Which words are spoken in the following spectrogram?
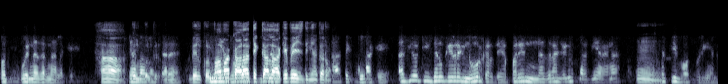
ਪੁੱਤ ਨੂੰ ਕੋਈ ਨਜ਼ਰ ਨਾ ਲੱਗੇ। ਹਾਂ ਬਿਲਕੁਲ ਮਾਮਾ ਕਾਲਾ ਟਿੱਕਾ ਲਾ ਕੇ ਭੇਜਦੀਆਂ ਘਰੋਂ। ਆ ਤੇ ਲਾ ਕੇ। ਅਸੀਂ ਉਹ ਚੀਜ਼ਾਂ ਨੂੰ ਕਈ ਵਾਰ ਇਗਨੋਰ ਕਰਦੇ ਆ ਪਰ ਇਹ ਨਜ਼ਰਾਂ ਜਿਹੜੀਆਂ ਲੱਗਦੀਆਂ ਨੇ ਨਾ ਹੂੰ। ਸੱਚੀ ਬਹੁਤ ਬੁਰੀਆਂ ਨੇ।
